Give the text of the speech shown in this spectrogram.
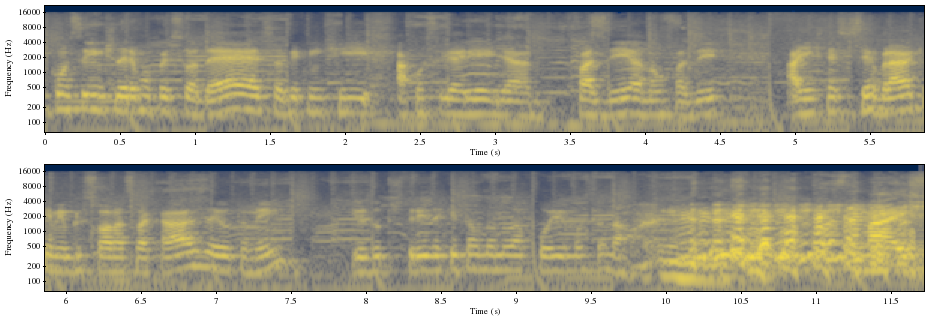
Que conselho a gente daria pra uma pessoa dessa? O que, que a gente aconselharia ele a fazer, a não fazer? A gente tem esse Sebrae, que é membro só na sua casa, eu também. E os outros três aqui estão dando apoio emocional. Mas,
